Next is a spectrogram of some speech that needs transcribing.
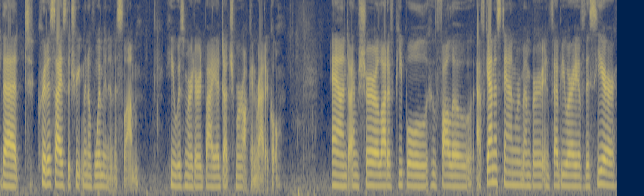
that criticized the treatment of women in Islam. He was murdered by a Dutch Moroccan radical. And I'm sure a lot of people who follow Afghanistan remember in February of this year,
